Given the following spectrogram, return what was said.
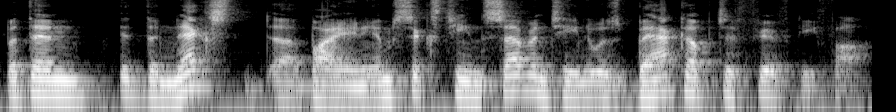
but then the next uh, biennium, 16 17, it was back up to 55.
